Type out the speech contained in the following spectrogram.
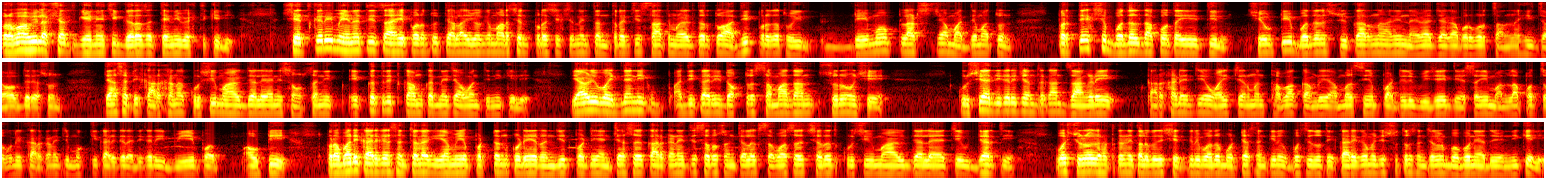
प्रभावी लक्षात घेण्याची गरज त्यांनी व्यक्त केली. शेतकरी मेहनतीचा आहे परंतु त्याला योग्य मार्गदर्शन प्रशिक्षण आणि तंत्राची साथ मिळेल तर तो अधिक प्रगत होईल. डेमो प्लॅट्सच्या माध्यमातून प्रत्यक्ष बदल दाखवता येतील. शेवटी बदल स्वीकारणं आणि नव्या जगाबरोबर चालणं ही जबाबदारी असून त्यासाठी कारखाना कृषी महाविद्यालय आणि संस्थांनी एकत्रित काम करण्याचे आवाहन त्यांनी केले. यावेळी वैज्ञानिक अधिकारी डॉक्टर समाधान सूर्यवंशी कृषी अधिकारी चंद्रकांत जांगडे कारखान्याचे व्हाईस चेअरमन थबा कांबळे अमरसिंह पाटील विजय देसाई मल्लापत चौकले कारखान्याचे मुख्य कार्यकारी अधिकारी बी ए प औटी प्रभारी कार्यकारी संचालक एम ए पट्टणकोडे रणजित पाटील यांच्यासह कारखान्याचे सर्व संचालक सभासद शरद कृषी महाविद्यालयाचे विद्यार्थी व शिरोळ हातकर्णी तालुक्यातील शेतकरी बांधव मोठ्या संख्येने उपस्थित होते. कार्यक्रमाचे सूत्रसंचालन बबन यादव यांनी केले.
